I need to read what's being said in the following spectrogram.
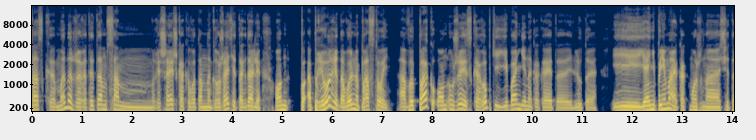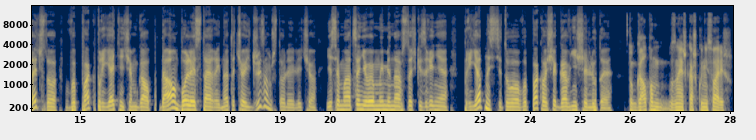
task менеджер, ты там сам решаешь, как его там нагружать и так далее. Он априори довольно простой. А веб-пак, он уже из коробки ебанина какая-то лютая. И я не понимаю, как можно считать, что веб-пак приятнее, чем галп. Да, он более старый, но это что, иджизм, что ли, или что? Если мы оцениваем именно с точки зрения приятности, то веб-пак вообще говнище лютое. Тут галпом, знаешь, кашку не сваришь.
